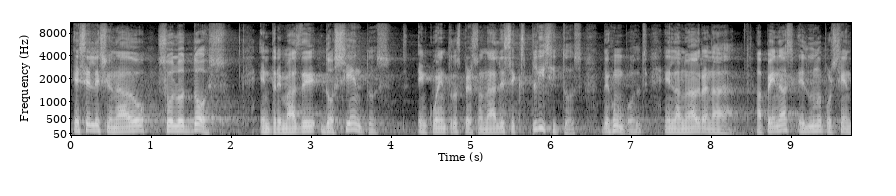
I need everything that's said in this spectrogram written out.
he seleccionado solo dos entre más de 200 encuentros personales explícitos de Humboldt en la Nueva Granada, apenas el 1%.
